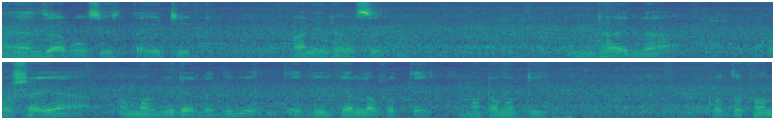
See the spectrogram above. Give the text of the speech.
হ্যাঁ যা বলছি তাই ঠিক। পানি ঢালছে। ঢাইলা কষাইয়া মুরগি ঢালে দিবে তাহলেই কাল্লা ফতে মোটামুটি কতক্ষণ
